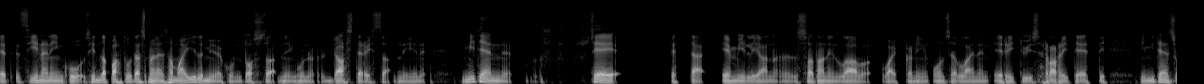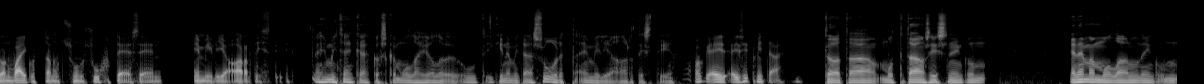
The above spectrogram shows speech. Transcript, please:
et siinä, niin kuin, siinä tapahtuu täsmälleen sama ilmiö kuin tuossa niin Dusterissa, niin miten se, että Emilian Satanin Love vaikka niin on sellainen erityisrariteetti, niin miten se on vaikuttanut sun suhteeseen Emilia-artistiin? Ei mitenkään, koska mulla ei ole ollut ikinä mitään suhdetta Emilia-artistiin. Okei, ei, ei sit mitään. Tota, mutta tämä on siis niin kuin, enemmän mulla on niin kuin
